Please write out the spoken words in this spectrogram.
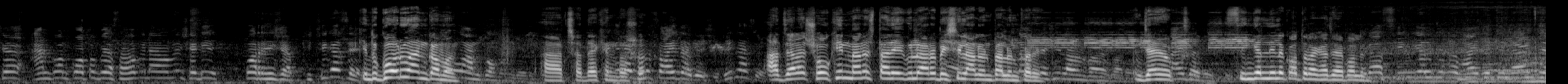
সে আনকমন কত বেচা হবে না হবে সেটি পরের হিসাব ঠিক আছে? কিন্তু গরু আনকমন আচ্ছা দেখেন দর্শক। এগুলোর চাহিদা বেশি ঠিক আছে? আর যারা শৌখিন মানুষ তারা এগুলো আরও বেশি লালন পালন করে। বেশি লালন পালন করে। যাই হোক সিঙ্গেল নিলে কত রাখা যায় বলেন? সিঙ্গেল কোনো ভাই যদি নেয় যে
